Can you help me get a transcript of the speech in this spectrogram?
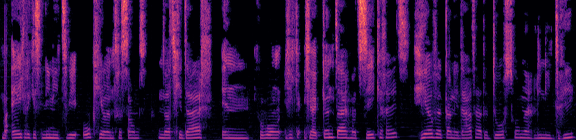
Maar eigenlijk is linie 2 ook heel interessant. Omdat je daar in gewoon, je, je kunt daar met zekerheid heel veel kandidaten laten doorstromen naar linie 3.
